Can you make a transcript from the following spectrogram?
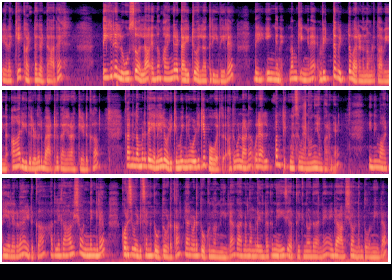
ഇളക്കി കട്ട കെട്ടാതെ തീരെ ലൂസും അല്ല എന്നാൽ ഭയങ്കര ടൈറ്റും അല്ലാത്ത രീതിയിൽ ദേ ഇങ്ങനെ നമുക്കിങ്ങനെ വിട്ട് വിട്ട് വരണം നമ്മുടെ തവിയിൽ നിന്ന് ആ രീതിയിലുള്ളൊരു ബാറ്റർ തയ്യാറാക്കിയെടുക്കുക. കാരണം നമ്മൾ ഇത് ഇലയിൽ ഒഴിക്കുമ്പോൾ ഇങ്ങനെ ഒഴുകി പോകരുത്. അതുകൊണ്ടാണ് ഒരല്പം തിക്നെസ് വേണമെന്ന് ഞാൻ പറഞ്ഞത് ഇനി വാട്ടി ഇലകൾ എടുക്കുക. അതിലേക്ക് ആവശ്യമുണ്ടെങ്കിൽ കുറച്ച് വെളിച്ചെണ്ണ തൂത്ത് കൊടുക്കാം. ഞാനിവിടെ തൂക്കുന്നൊന്നുമില്ല. കാരണം നമ്മൾ ഇതിന്റെ അകത്ത് നെയ്യ് ചേർത്തിരിക്കുന്നതുകൊണ്ട് തന്നെ അതിന്റെ ആവശ്യമുണ്ടെന്ന് തോന്നിയില്ല.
